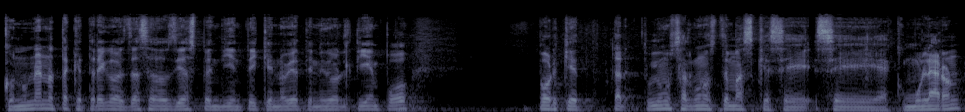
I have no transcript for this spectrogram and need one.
con una nota que traigo desde hace dos días pendiente y que no había tenido el tiempo porque tuvimos algunos temas que se, acumularon.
